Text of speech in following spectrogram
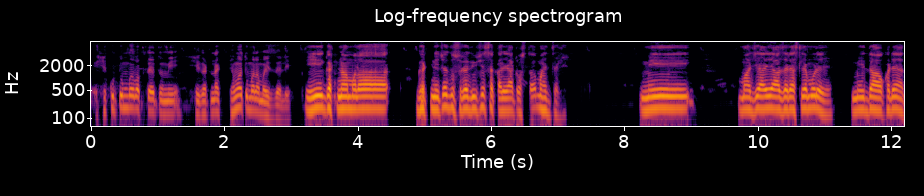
हे कुटुंब बघताय तुम्ही ही घटना केव्हा तुम्हाला माहीत झाली? ही घटना मला घटनेच्या दुसऱ्या दिवशी सकाळी आठ वाजता माहीत झाली. मी माझी आई आजारी असल्यामुळे मी दवाखान्यात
